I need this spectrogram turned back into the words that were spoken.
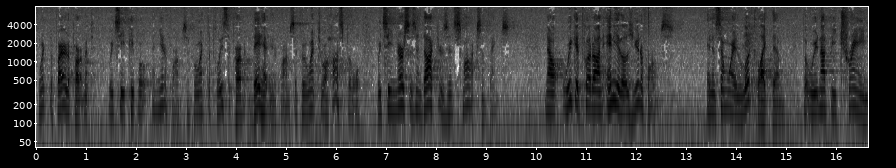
If we went to the fire department, we'd see people in uniforms. If we went to the police department, they'd have uniforms. If we went to a hospital, we'd see nurses and doctors in smocks and things. Now, we could put on any of those uniforms and in some way look like them, but we would not be trained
